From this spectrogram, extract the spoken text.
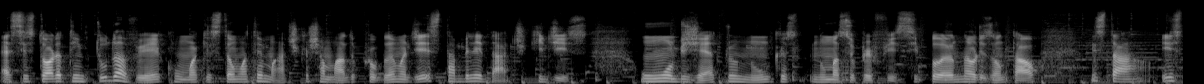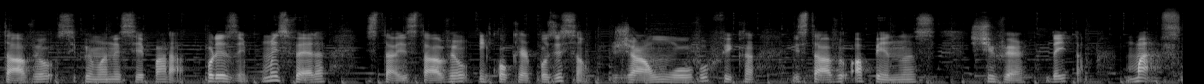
essa história tem tudo a ver com uma questão matemática chamada problema de estabilidade, que diz: um objeto nunca numa superfície plana horizontal está estável se permanecer parado. Por exemplo, uma esfera está estável em qualquer posição, já um ovo fica estável apenas estiver deitado. Mas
